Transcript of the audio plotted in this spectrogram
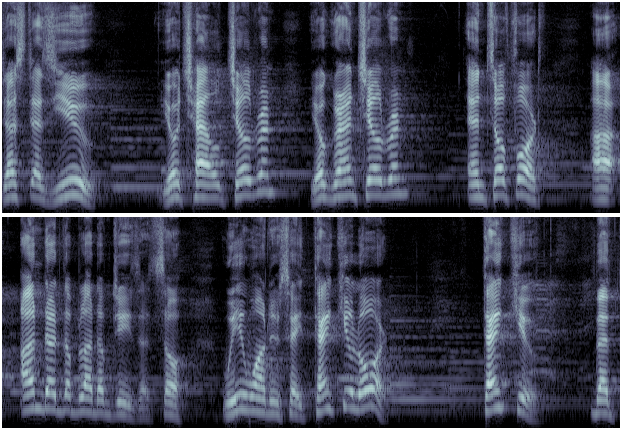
Just as you, your child, children, your grandchildren, and so forth are under the blood of Jesus. So we want to say, Thank you, Lord. Thank you that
